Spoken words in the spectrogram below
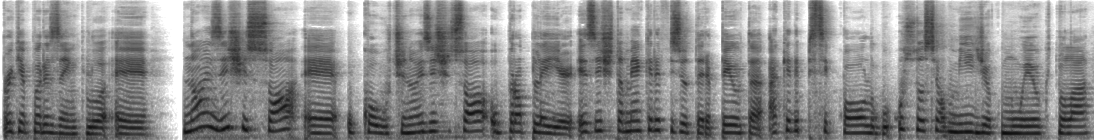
Porque, por exemplo, é, não existe só é, o coach, não existe só o pro player, existe também aquele fisioterapeuta, aquele psicólogo, o social media, como eu que estou lá.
